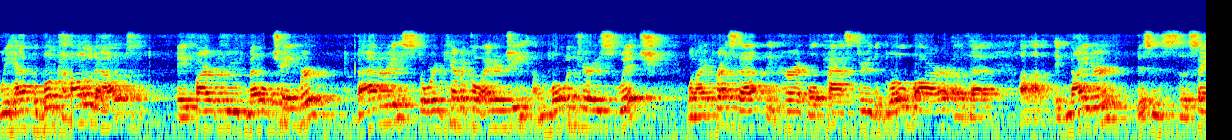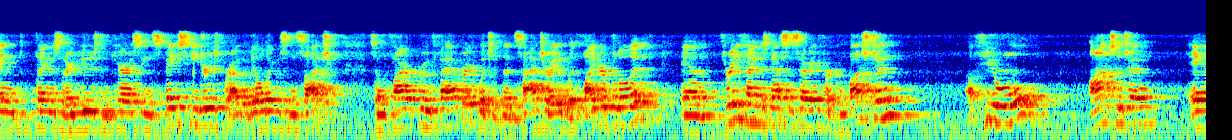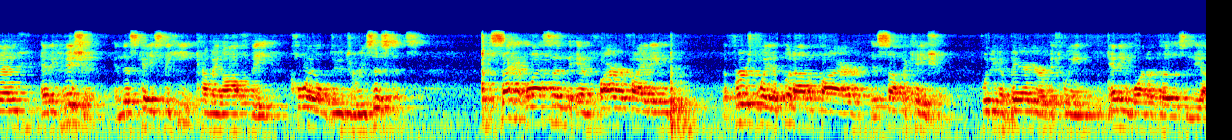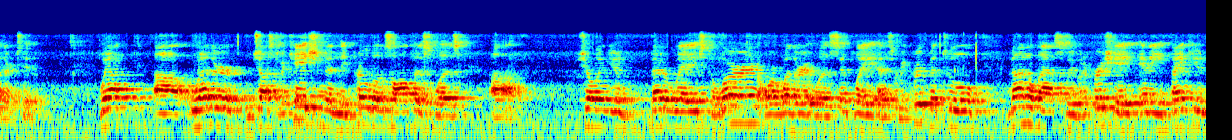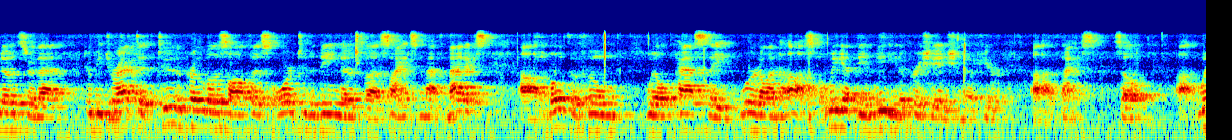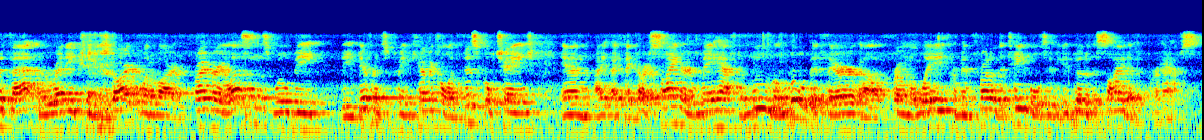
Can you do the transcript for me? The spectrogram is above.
We have the book hollowed out, a fireproof metal chamber, batteries, stored chemical energy, a momentary switch. When I press that, the current will pass through the glow bar of that uh, igniter. This is the same things that are used in kerosene space heaters for outbuildings and such. Some fireproof fabric, which has been saturated with lighter fluid, and three things necessary for combustion, a fuel, oxygen, and an ignition. In this case, the heat coming off the coil due to resistance. The second lesson in firefighting, the first way to put out a fire is suffocation, putting a barrier between any one of those and the other two. Well, uh, whether the justification in the provost's office was uh, showing you better ways to learn or whether it was simply as a recruitment tool, nonetheless, we would appreciate any thank you notes or that to be directed to the provost's office or to the dean of uh, science and mathematics, uh, both of whom will pass the word on to us. But we get the immediate appreciation of your uh, thanks. So uh, with that, we're ready to start. One of our primary lessons will be the difference between chemical and physical change. And I, I think our signer may have to move a little bit there uh, from away from in front of the tables if you could go to the side of it perhaps.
